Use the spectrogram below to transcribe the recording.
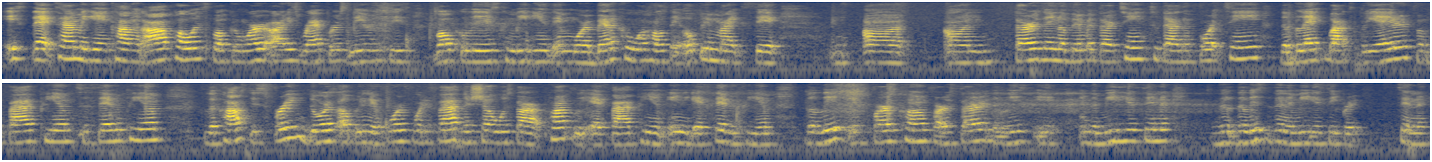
it's that time again calling all poets, spoken word artists, rappers, lyricists, vocalists, comedians, and more. Banneker will host an open mic set on on Thursday, November 13th, 2014, the Black Box Theater from 5 p.m. to 7 p.m. The cost is free. Doors open at 4.45. The show will start promptly at 5 p.m. ending at 7 p.m. The list is first come, first served. The list is in the media center. The, the list is in the media secret center.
